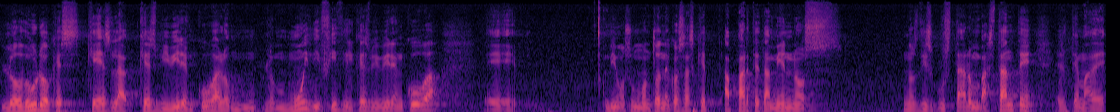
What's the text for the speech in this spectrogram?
lo duro que es, que es, vivir en Cuba, lo, muy difícil que es vivir en Cuba. Eh, vimos un montón de cosas que aparte también nos, nos disgustaron bastante, el tema de,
